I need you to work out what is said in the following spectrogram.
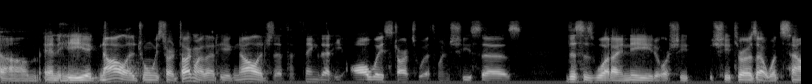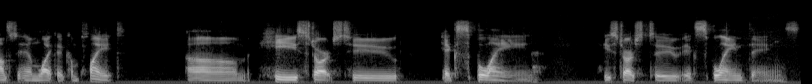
um, and he acknowledged when we started talking about that he acknowledged that the thing that he always starts with when she says this is what I need, or she she throws out what sounds to him like a complaint, um, he starts to explain. He starts to explain things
